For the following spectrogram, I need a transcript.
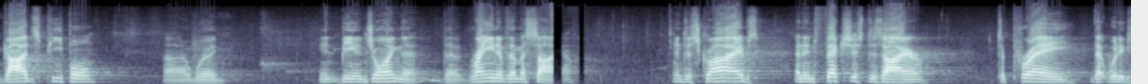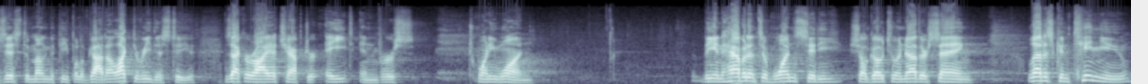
God's people uh, would in, be enjoying the, the reign of the Messiah and describes an infectious desire to pray that would exist among the people of God. I'd like to read this to you Zechariah chapter 8 and verse 21. The inhabitants of one city shall go to another, saying, Let us continue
